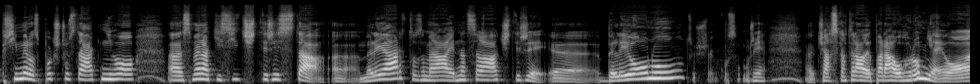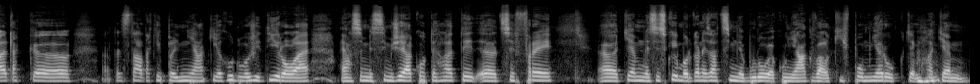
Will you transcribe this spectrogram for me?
příjmy rozpočtu státního uh, jsme na 1400 uh, miliard, to znamená 1,4 uh, bilionu, což jako samozřejmě částka, která vypadá ohromně, jo, ale tak uh, ten stát taky plní nějaký jako důležitý role a já si myslím, že jako tyhle ty cifry Eh, těm neziskovým organizacím nebudou jako nějak velký v poměru k těmhle mhm. těm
